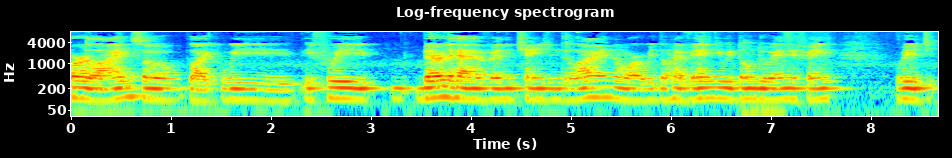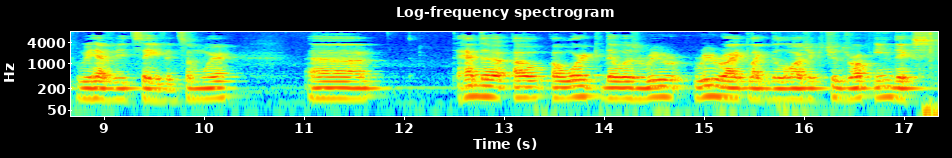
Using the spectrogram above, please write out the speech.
per line. So like we if we barely have any change in the line or we don't have any we don't do anything we we have it saved somewhere. Um, had a, a, a work that was re- rewrite like the logic to drop index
